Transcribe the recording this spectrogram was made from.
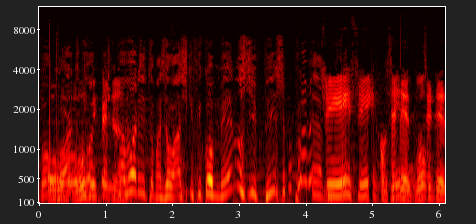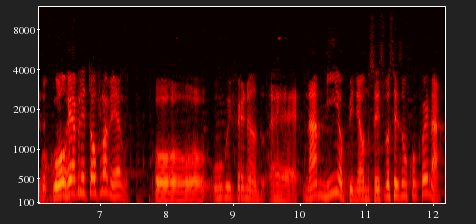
Concordo o, o, que o é o favorito, mas eu acho que ficou menos difícil pro Flamengo. Sim, sim, com certeza, sim, com certeza. O gol reabilitou o Flamengo. O Hugo e Fernando, é, na minha opinião, não sei se vocês vão concordar.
